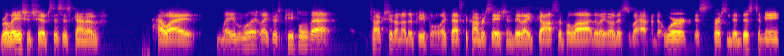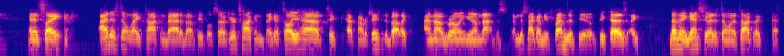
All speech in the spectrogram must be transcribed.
relationships this is kind of how i label it. Like there's people that talk shit on other people. Like that's the conversations they like gossip a lot. They're like oh this is what happened at work. This person did this to me. And it's like I just don't like talking bad about people. So if you're talking like that's all you have to have conversations about, like I'm outgrowing you, I'm not just I'm just not going to be friends with you because like nothing against you, I just don't want to talk like that.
